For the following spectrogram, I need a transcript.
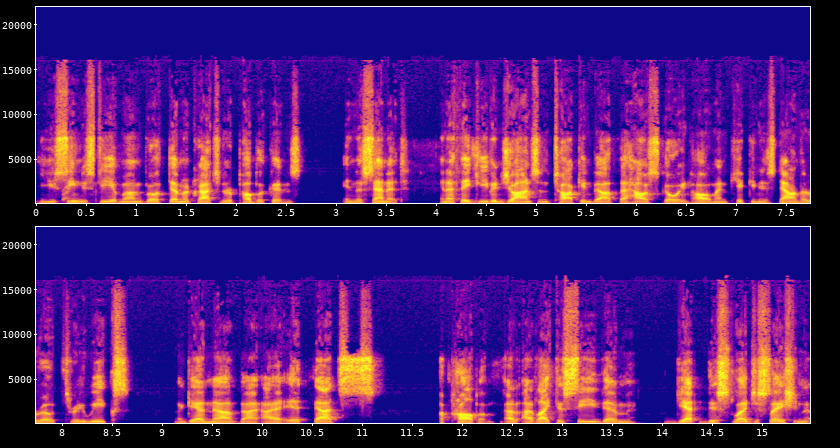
you right. seem to see among both Democrats and Republicans in the Senate. And I think even Johnson talking about the House going home and kicking us down the road three weeks again, uh, I, it, that's a problem. I, I'd like to see them get this legislation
